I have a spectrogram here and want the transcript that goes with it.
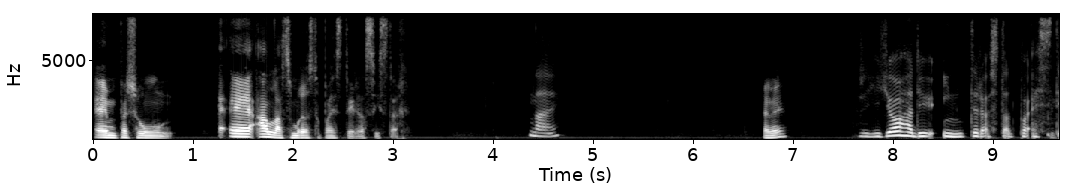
en person, är alla som röstar på SD rasister? Nej. Är ni? Jag hade ju inte röstat på SD.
